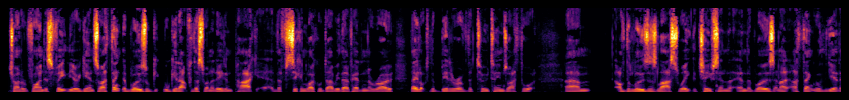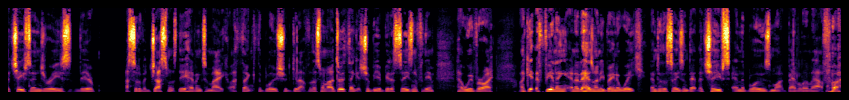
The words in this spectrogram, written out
trying to find his feet there again. So I think the Blues will get, will get up for this one at Eden Park, uh, the second local derby they've had in a row. They looked the better of the two teams, I thought. Um, of the losers last week, the Chiefs and the, and the Blues, and I, I think with yeah the Chiefs injuries, they're sort of adjustments they're having to make. I think the Blues should get up for this one. I do think it should be a better season for them. However, I, I get the feeling, and it has only been a week into the season, that the Chiefs and the Blues might battle it out for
